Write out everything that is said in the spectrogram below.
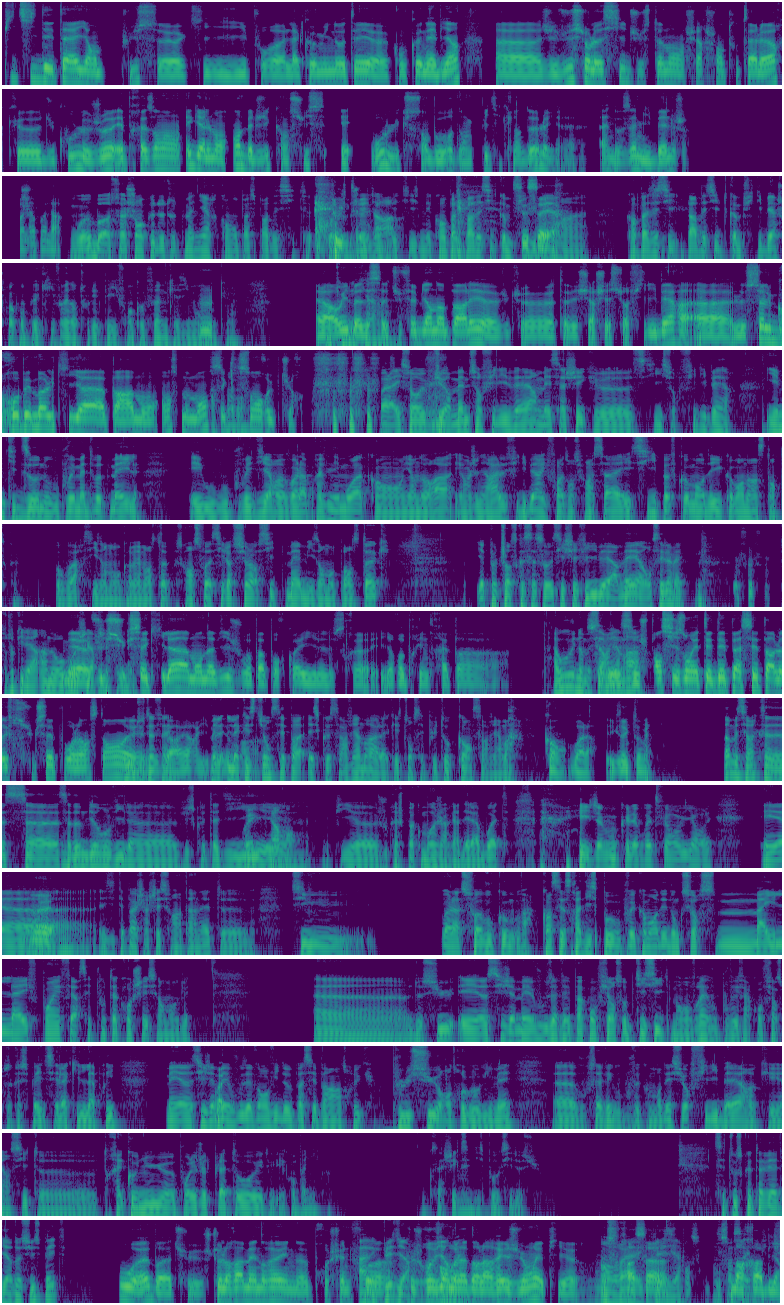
petit détail en plus qui pour la communauté qu'on connaît bien, j'ai vu sur le site justement en cherchant tout à l'heure que du coup le jeu est présent également en Belgique, en Suisse et au Luxembourg. Donc petit clin d'œil à nos amis belges. Voilà, voilà. Ouais, bah, sachant que de toute manière, quand on passe par des sites. J'allais dire une bêtise, mais quand on passe par des sites comme. Philibert. euh, Quand on passe des sites- par des sites comme Philibert, je crois qu'on peut être livré dans tous les pays francophones quasiment. Mm. donc, euh, Alors oui, bah, ça, euh. tu fais bien d'en parler, euh, vu que tu avais cherché sur Philibert. euh, le seul gros bémol qu'il y a apparemment en ce moment, ce c'est qu'ils sont en rupture. Voilà, ils sont en rupture, même sur Philibert, mais sachez que si sur Philibert, il y a une petite zone où vous pouvez mettre votre mail et où vous pouvez dire, euh, voilà, prévenez-moi quand il y en aura, et en général, Philibert, ils font attention à ça, et s'ils peuvent commander, ils commandent instant. Quoi. Faut voir s'ils en ont quand même en stock, parce qu'en soi, si leur- sur leur site même, ils en ont pas en stock, il y a peu de chances que ça soit aussi chez Philibert, mais on sait jamais. Surtout qu'il est à 1€ Mais moins euh, cher vu le succès qu'il a, à mon avis, je vois pas pourquoi il, serait, il reprinterait pas. Ah oui, non, mais ça reviendra. Je pense qu'ils ont été dépassés par leur succès pour l'instant. Oui, et tout à fait. derrière, Mais la question, c'est pas est-ce que ça reviendra, la question, c'est plutôt quand ça reviendra. Quand, voilà, exactement. Non, mais c'est vrai que ça, ça, ça donne bien envie, là, vu ce que t'as dit. Oui, et, clairement. et puis, euh, je vous cache pas que moi, j'ai regardé la boîte. et j'avoue que la boîte fait envie, en vrai. Et euh, n'hésitez pas à chercher sur Internet. euh, si Voilà, soit vous... enfin, quand ce sera dispo, vous pouvez commander donc sur smilelife.fr, c'est tout accroché, c'est en anglais. euh, dessus et si jamais vous avez pas confiance au petit site mais en vrai vous pouvez faire confiance parce que Spade c'est là qu'il l'a pris mais si jamais Ouais. vous avez envie de passer par un truc plus sûr entre gros guillemets vous savez que vous pouvez commander sur Philibert, qui est un site très connu pour les jeux de plateau et, et compagnie. Quoi. Donc sachez que c'est Mm. dispo aussi dessus. C'est tout ce que tu avais à dire dessus, Spade Ouais, bah, tu, je te le ramènerai une prochaine fois Avec plaisir. que je En reviendrai vrai. dans la région et puis euh, on En se vrai, fera avec ça. plaisir. je pense. On, On se marrera avec bien.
